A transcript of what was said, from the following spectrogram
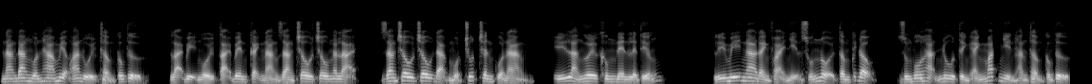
Nàng đang muốn há miệng an ủi thẩm công tử, lại bị ngồi tại bên cạnh nàng giang châu châu ngăn lại, giang châu châu đạp một chút chân của nàng ý là ngươi không nên lên tiếng. Lý mỹ nga đành phải nhịn xuống nội tâm kích động, dùng vô hạn nhu tình ánh mắt nhìn hắn thẩm công tử.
